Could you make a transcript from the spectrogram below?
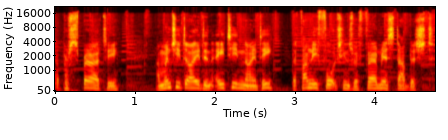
a prosperity, and when she died in 1890, the family fortunes were firmly established.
